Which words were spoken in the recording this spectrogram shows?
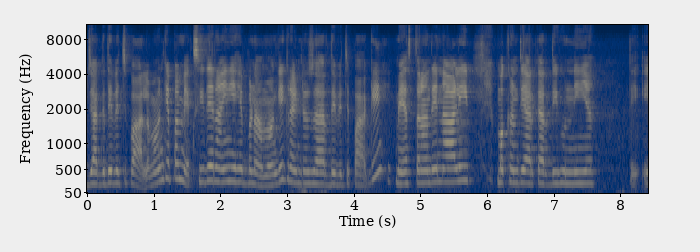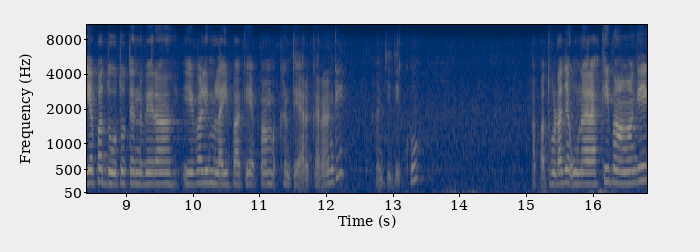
ਜੱਗ ਦੇ ਵਿੱਚ ਪਾ ਲਵਾਂਗੇ, ਆਪਾਂ ਮਿਕਸੀ ਦੇ ਰਾਹੀਂ ਇਹ ਬਣਾਵਾਂਗੇ, ਗ੍ਰਾਈਂਡਰ ਜਾਰ ਦੇ ਵਿੱਚ ਪਾ ਕੇ। ਮੈਂ ਇਸ ਤਰ੍ਹਾਂ ਦੇ ਨਾਲ ਹੀ ਮੱਖਣ ਤਿਆਰ ਕਰਦੀ ਹੁੰਨੀ ਆ। ਤੇ ਇਹ ਆਪਾਂ ਦੋ ਤੋਂ ਤਿੰਨ ਵੇਰਾਂ ਇਹ ਵਾਲੀ ਮਲਾਈ ਪਾ ਕੇ ਆਪਾਂ ਮੱਖਣ ਤਿਆਰ ਕਰਾਂਗੇ। ਹਾਂਜੀ, ਦੇਖੋ। ਆਪਾਂ ਥੋੜਾ ਜਿਹਾ ਊਣਾ ਰੱਖ ਕੇ ਹੀ ਪਾਵਾਂਗੇ।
